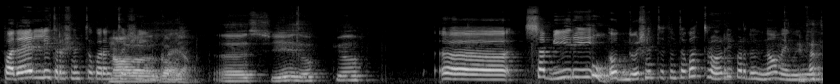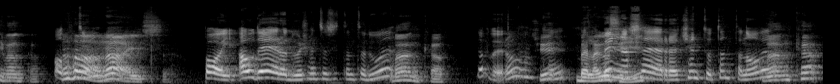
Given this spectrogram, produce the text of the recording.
Padelli No, lo, 345. lo abbiamo. Eh, sì, doppio. Eh, Sabiri Uh. o 284, non ricordo il nome, quindi Infatti manca. ottimo. Ah, nice. Poi Audero 272. Manca. Davvero? Sì. Ok. Bella così. Benacer 189. Manca.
